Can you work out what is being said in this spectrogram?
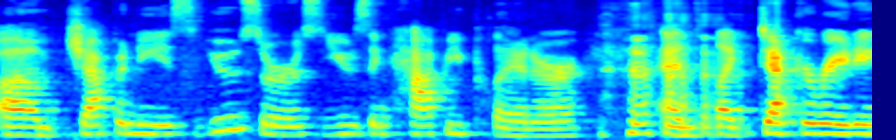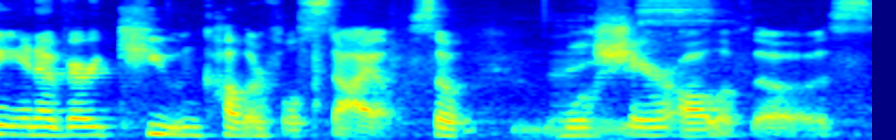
um, Japanese users using Happy Planner and like decorating in a very cute and colorful style. So we'll share all of those.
